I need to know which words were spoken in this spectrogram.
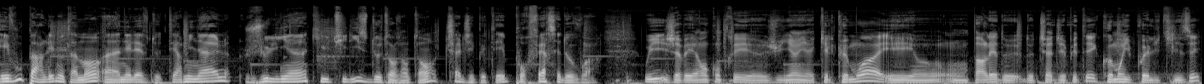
Et vous parlez notamment à un élève de terminale, Julien, qui utilise de temps en temps ChatGPT pour faire ses devoirs. Oui, j'avais rencontré euh, Julien il y a quelques mois et euh, on parlait de, de ChatGPT, comment il pouvait l'utiliser.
